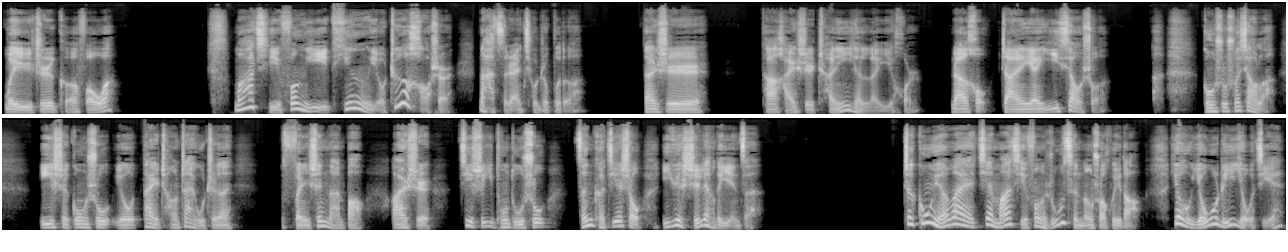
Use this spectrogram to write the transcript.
未知可否啊？”马启凤一听有这好事那自然求之不得。但是，他还是沉吟了一会儿，然后展颜一笑说：“公叔说笑了。一是公叔有代偿债务之恩，粉身难报；二是既是一同读书，怎可接受一月十两的银子？”这公员外见马启凤如此能说会道，又有礼有节，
